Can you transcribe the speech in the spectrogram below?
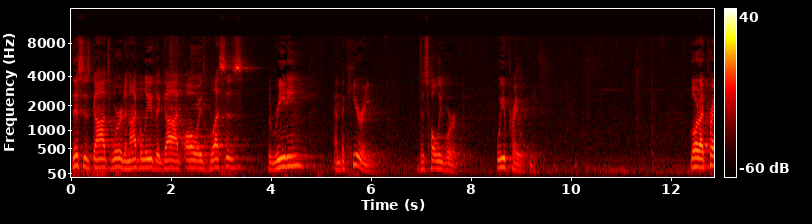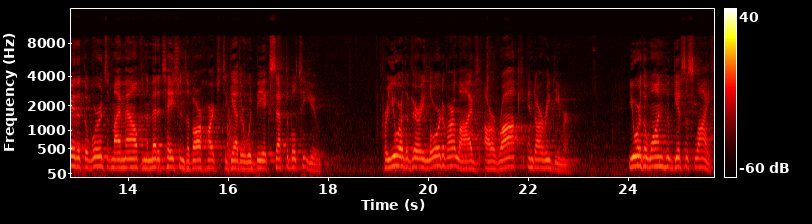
This is God's word, and I believe that God always blesses the reading and the hearing of his holy word. Will you pray with me? Lord, I pray that the words of my mouth and the meditations of our hearts together would be acceptable to you. For you are the very Lord of our lives, our rock and our Redeemer. You are the one who gives us life.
